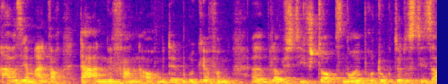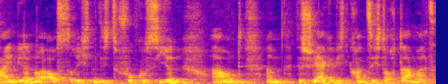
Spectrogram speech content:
Aber sie haben einfach da angefangen, auch mit dem Rückkehr von, äh, glaube ich, Steve Jobs, neue Produkte, das Design wieder neu auszurichten, sich zu fokussieren. Ja, und ähm, das Schwergewicht konnte sich doch damals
